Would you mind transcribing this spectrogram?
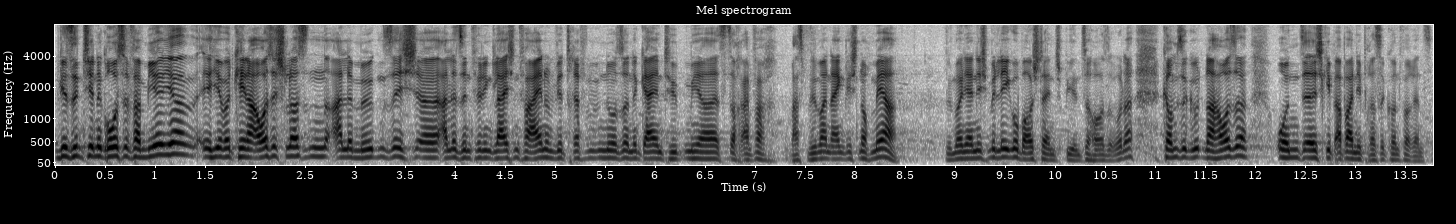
wir sind hier eine große Familie. Hier wird keiner ausgeschlossen. Alle mögen sich, äh, alle sind für den gleichen Verein und wir treffen nur so eine geilen Typen hier. Ist doch einfach, was will man eigentlich noch mehr? Will man ja nicht mit Lego-Bausteinen spielen zu Hause, oder? Kommen Sie gut nach Hause und äh, ich gebe ab an die Pressekonferenz.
